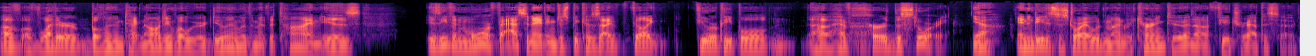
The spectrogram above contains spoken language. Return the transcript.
of of weather balloon technology and what we were doing with them at the time is is even more fascinating just because I feel like fewer people uh, have heard the story. Yeah. And indeed, it's a story I wouldn't mind returning to in a future episode.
